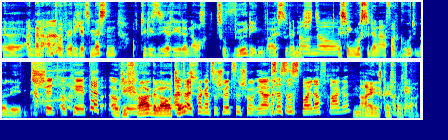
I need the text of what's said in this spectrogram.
äh, an deiner Aha. Antwort werde ich jetzt messen, ob du die Serie denn auch zu würdigen weißt oder nicht. Oh no. Deswegen musst du deine Antwort gut überlegen. Shit, okay. okay. Und die Frage lautet. Alter, ich fange an zu schwitzen schon, ja. Ist das eine Spoilerfrage? Nein, das ist keine Okay. Spoilerfrage.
